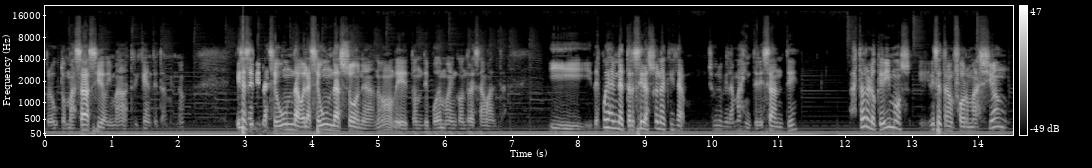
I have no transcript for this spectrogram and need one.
productos más ácidos y más astringentes también, ¿no? Esa sería la segunda o la segunda zona, ¿no? De donde podemos encontrar esa malta. Y después hay una tercera zona que es la, yo creo que la más interesante. Hasta ahora lo que vimos en esa transformación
